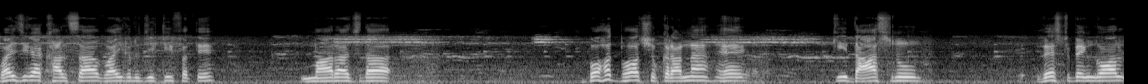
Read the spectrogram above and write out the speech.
ਵਾਹਿਗੁਰੂ ਜੀ ਕਾ ਖਾਲਸਾ, ਵਾਹਿਗੁਰੂ ਜੀ ਕੀ ਫਤਿਹ। ਮਹਾਰਾਜ ਦਾ ਬਹੁਤ ਬਹੁਤ ਸ਼ੁਕਰਾਨਾ ਹੈ ਕਿ ਦਾਸ ਨੂੰ ਵੈਸਟ ਬੰਗਾਲ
